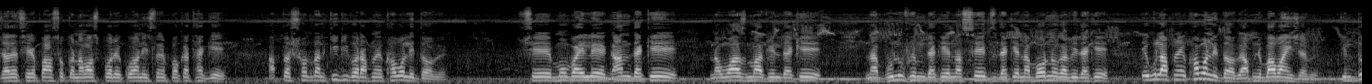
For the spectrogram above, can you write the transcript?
যাদের সে পাঁচ অক্ষ নামাজ পড়ে কোরআন ইসলামের পক্ষে থাকে, আপনার সন্তান কি কি করে আপনাকে খবর নিতে হবে? সে মোবাইলে গান দেখে, না ওয়াজ মাহফিল দেখে, না ব্লু ফিল্ম দেখে, না সেক্স দেখে, না বর্ণগাভি দেখে, এগুলো আপনাকে খবর নিতে হবে আপনি বাবা হিসাবে। কিন্তু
